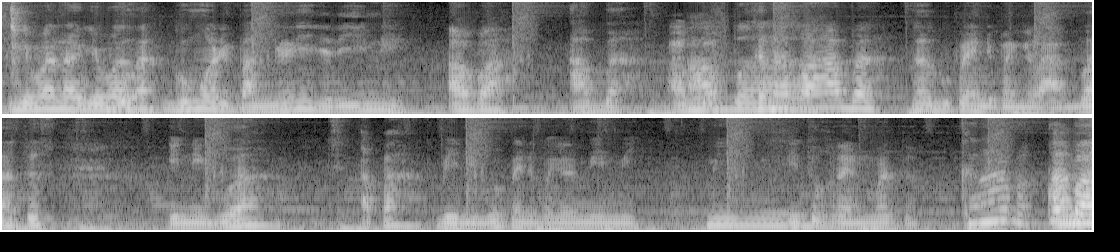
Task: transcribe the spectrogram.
gimana gimana gue mau dipanggilnya jadi ini apa abah abah, Abah. kenapa abah nggak gue pengen dipanggil abah terus ini gue apa bini gue pengen dipanggil mimi Mimi. itu keren banget tuh kenapa kok abah,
